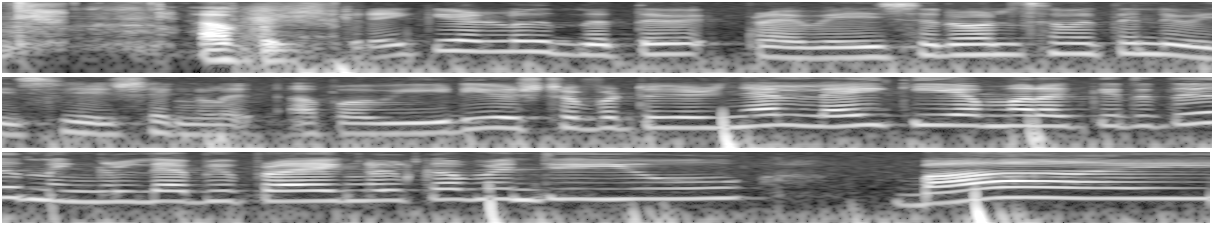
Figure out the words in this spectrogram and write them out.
അപ്പോൾ ഇത്രയൊക്കെയുള്ളൂ ഇന്നത്തെ പ്രവേശനോത്സവത്തിന്റെ വിശേഷങ്ങൾ അപ്പോൾ വീഡിയോ ഇഷ്ടപ്പെട്ടു കഴിഞ്ഞാൽ ലൈക്ക് ചെയ്യാൻ മറക്കരുത്. നിങ്ങളുടെ അഭിപ്രായങ്ങൾ കമന്റ് ചെയ്യൂ. ബൈ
